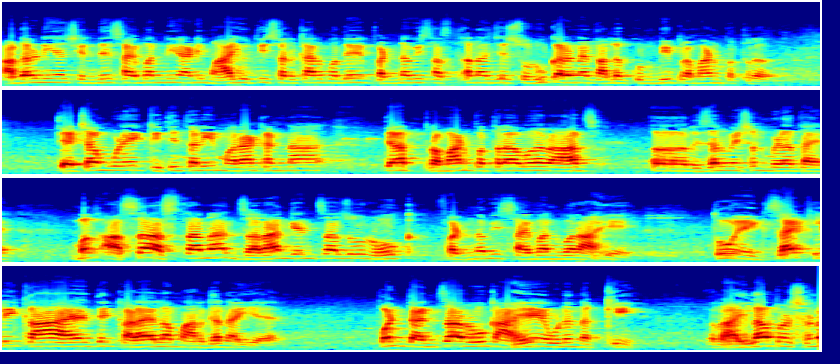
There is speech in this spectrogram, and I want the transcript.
आदरणीय शिंदे साहेबांनी आणि महायुती सरकारमध्ये फडणवीस असताना जे सुरू करण्यात आलं कुणबी प्रमाणपत्र त्याच्यामुळे कितीतरी मराठ्यांना त्या प्रमाणपत्रावर आज रिझर्वेशन मिळत आहे. मग असं असताना जरांगेंचा जो रोख फडणवीस साहेबांवर आहे तो एक्झॅक्टली का आहे ते कळायला मार्ग नाहीये. पण त्यांचा रोख आहे एवढं नक्की. राहिला प्रश्न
